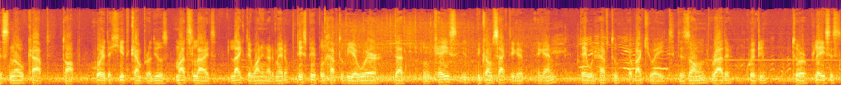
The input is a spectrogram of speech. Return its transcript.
a snow-capped top where the heat can produce mudslides like the one in Armero. These people have to be aware that in case it becomes active again, they will have to evacuate the zone rather quickly to places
